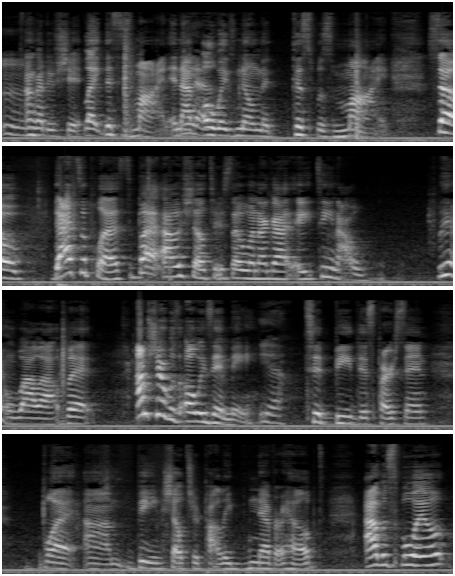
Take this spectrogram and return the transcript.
Mm. I don't gotta do shit. Like this is mine, and I've always known that this was mine. So that's a plus. But I was sheltered, so when I got 18, I didn't wow out. But I'm sure it was always in me Yeah. to be this person. But um, being sheltered probably never helped. I was spoiled,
